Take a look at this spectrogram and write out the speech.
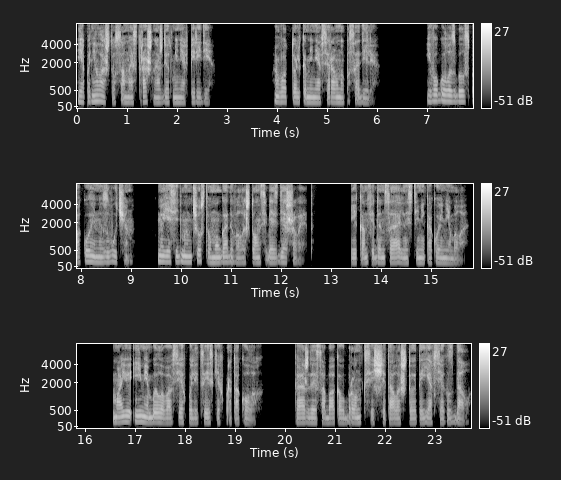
я поняла, что самое страшное ждет меня впереди. Вот только меня все равно посадили. Его голос был спокоен и звучен, но я седьмым чувством угадывала, что он себя сдерживает. И конфиденциальности никакой не было. Моё имя было во всех полицейских протоколах. Каждая собака в Бронксе считала, что это я всех сдал.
